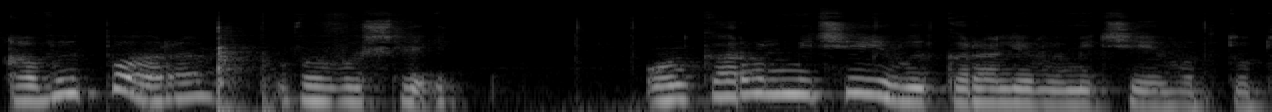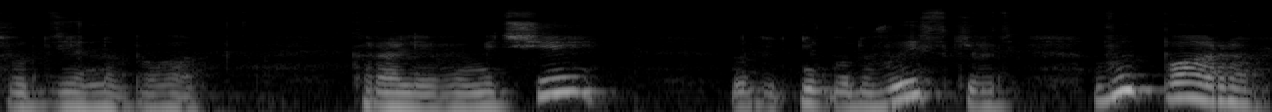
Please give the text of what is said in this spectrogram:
А вы пара, вы вышли. Он король мечей, вы королева мечей. Вот тут вот где она была. Королева мечей. Ну, тут не буду выискивать. Вы пара.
